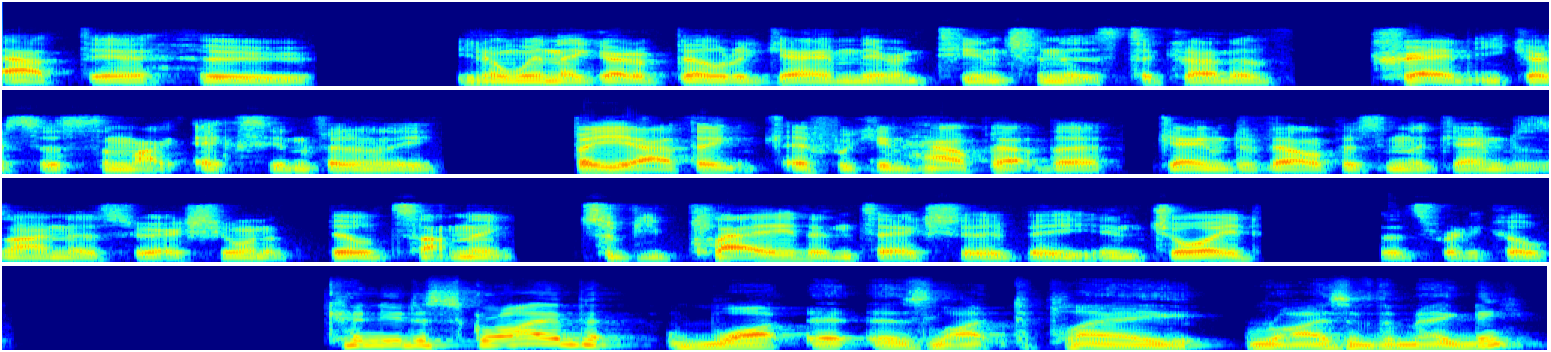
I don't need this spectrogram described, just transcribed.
out there who, you know, when they go to build a game, their intention is to kind of create an ecosystem like Axie Infinity. But yeah, I think if we can help out the game developers and the game designers who actually want to build something to be played and to actually be enjoyed, that's really cool. Can you describe what it is like to play Rise of the Magni?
